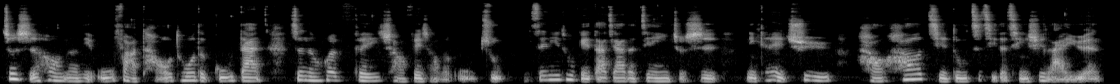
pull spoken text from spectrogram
这时候呢，你无法逃脱的孤单，真的会非常非常的无助。c n d Two 给大家的建议就是，你可以去好好解读自己的情绪来源，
